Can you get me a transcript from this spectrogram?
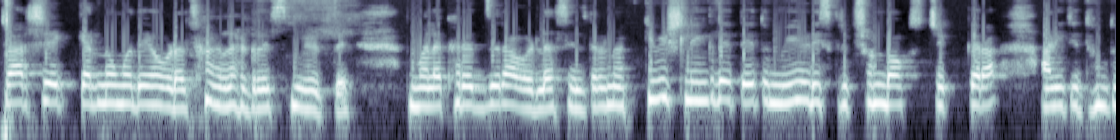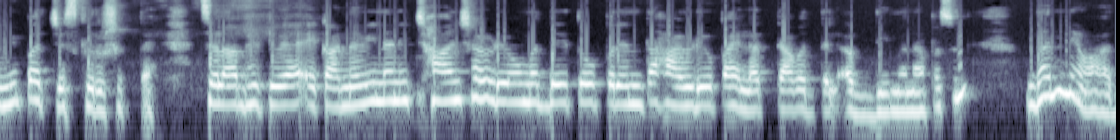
चारशे एक्क्याण्णवमध्ये एवढा चांगला ड्रेस मिळते तुम्हाला खरंच जर आवडला असेल तर नक्की विश लिंक देते. तुम्ही डिस्क्रिप्शन बॉक्स चेक करा आणि तिथून तुम्ही परचेस करू शकताय. चला भेटूया एका नवीन आणि छानशा व्हिडिओमध्ये तोपर्यंत हा व्हिडिओ पाहिलात त्याबद्दल अगदी मनापासून धन्यवाद.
